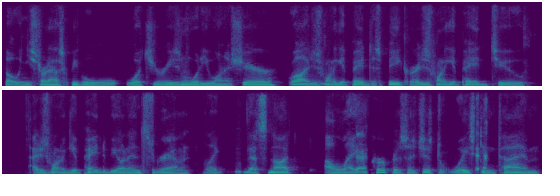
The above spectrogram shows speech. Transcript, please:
But when you start asking people, what's your reason? What do you want to share? Well, I just want to get paid to speak, or I just want to get paid to, I just want to get paid to be on Instagram. Like that's not a life purpose. It's just wasting time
